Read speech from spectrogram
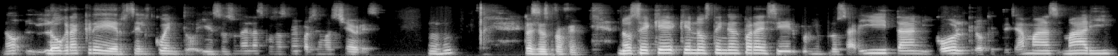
¿no? Logra creerse el cuento y eso es una de las cosas que me parece más chéveres. Gracias, profe. No sé qué, qué, nos tengan para decir, por ejemplo, Sarita, Nicole, creo que te llamas, Mari,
